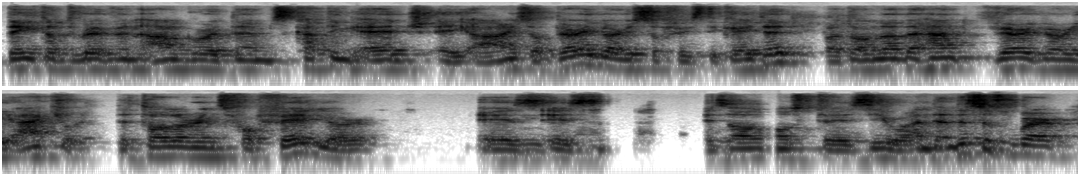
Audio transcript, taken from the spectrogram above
data driven algorithms, cutting edge AI. So very, very sophisticated, but on the other hand, very, very accurate. The tolerance for failure is is is almost uh, zero. And then this is where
